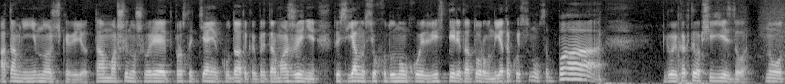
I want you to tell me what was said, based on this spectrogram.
а там не немножечко ведет. Там машину швыряет, просто тянет куда-то, как при торможении. То есть явно все ходуном ходит, весь перед оторван. Я такой сунулся, ба! Говорю, как ты вообще ездила? Ну вот,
